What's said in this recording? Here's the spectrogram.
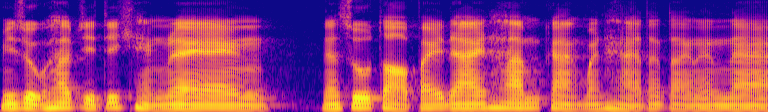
มีสุขภาพจิตที่แข็งแรง และสู้ต่อไปได้ท่ามกลางปัญหาต่างๆ นานา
